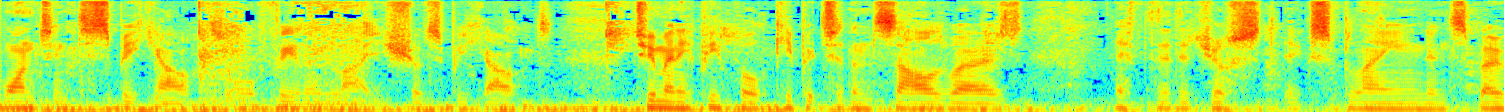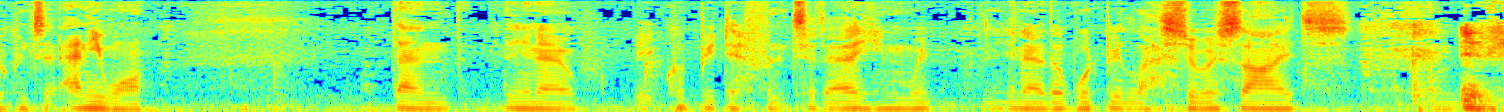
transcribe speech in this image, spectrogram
wanting to speak out or feeling like you should speak out. Too many people keep it to themselves, whereas if they'd have just explained and spoken to anyone, then you know it could be different today, and we, you know there would be less suicides. If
